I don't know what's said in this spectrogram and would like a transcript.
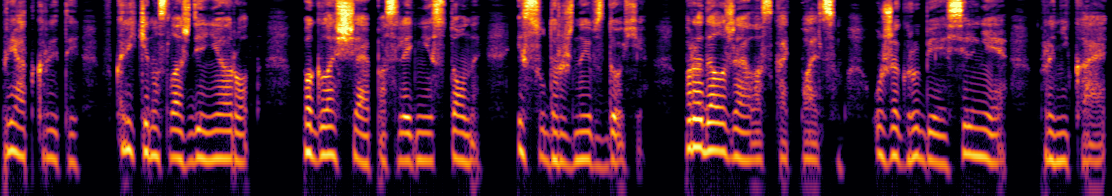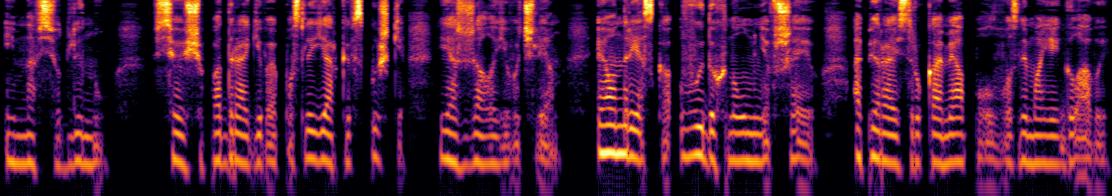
приоткрытый в крике наслаждения рот, поглощая последние стоны и судорожные вздохи, продолжая ласкать пальцем, уже грубее, сильнее, проникая им на всю длину — все еще подрагивая после яркой вспышки, я сжала его член, и он резко выдохнул мне в шею, опираясь руками о пол возле моей головы.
